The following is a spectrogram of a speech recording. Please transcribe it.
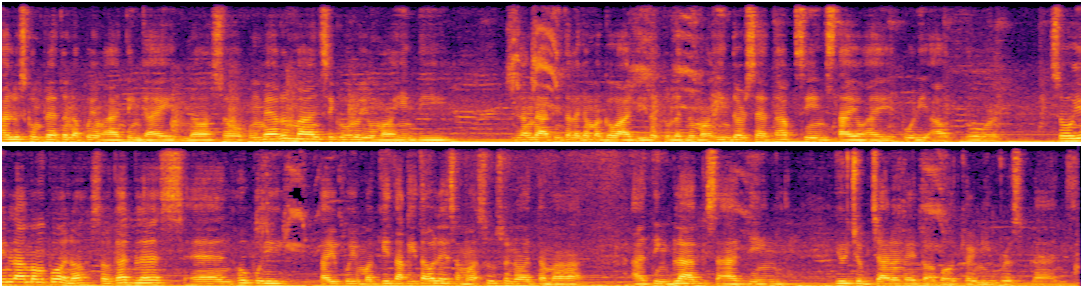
halos kompleto na po yung ating guide no so kung meron man siguro yung mga hindi lang natin talaga magawa dito tulad ng mga indoor setup since tayo ay fully outdoor. So yun lamang po no. So God bless and hopefully tayo po yung magkita-kita ulit sa mga susunod na mga ating vlog sa ating YouTube channel na ito about carnivorous plants.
